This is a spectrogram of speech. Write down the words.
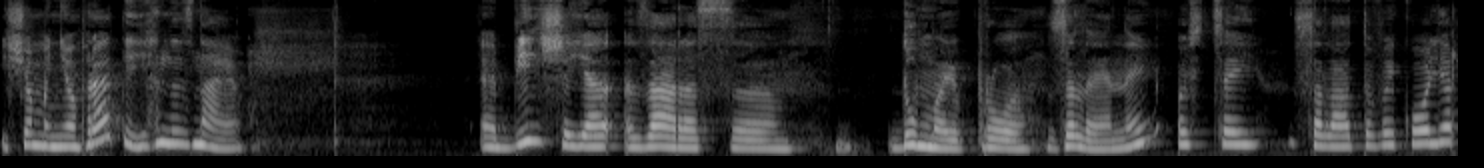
І що мені обрати, я не знаю. Е, Більше я зараз е, думаю про зелений ось цей салатовий колір.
